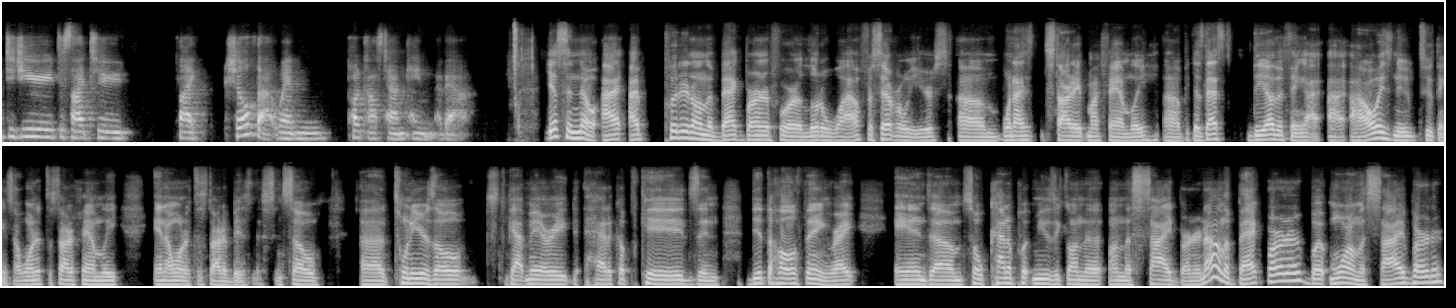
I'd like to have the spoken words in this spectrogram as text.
did you decide to like shelve that when Podcast Town came about? Yes and no. I, I put it on the back burner for a little while, for several years, um, when I started my family, uh, because that's the other thing. I, I, I always knew two things. I wanted to start a family and I wanted to start a business. And so uh, 20 years old, got married, had a couple kids, and did the whole thing, right? And um, so kind of put music on the on the side burner, not on the back burner, but more on the side burner.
